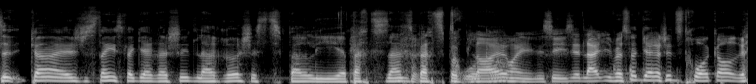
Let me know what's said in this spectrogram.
quand euh, Justin il se fait garrocher de la roche par les euh, partisans du Parti populaire, ouais, c'est, c'est de la- il va se faire garrocher du trois quarts.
